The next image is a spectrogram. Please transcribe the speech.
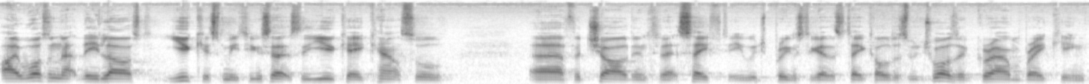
I wasn't at the last UKCCIS meeting, so that's the UK Council uh, for Child Internet Safety, which brings together stakeholders, which was a groundbreaking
